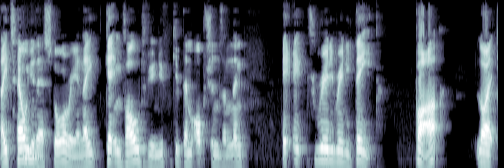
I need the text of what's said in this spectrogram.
they tell you Mhm. their story and they get involved with you, and you can give them options, and then it, it's really really deep. But like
